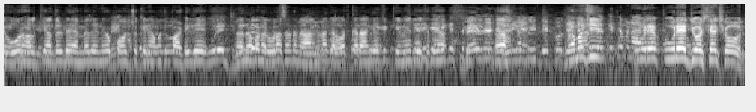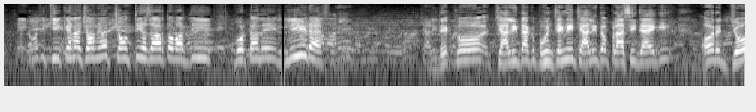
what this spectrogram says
ਹੋਰ ਹਲਕਿਆਂ ਤੋਂ ਜਿਹੜੇ ਐਮਐਲਏ ਨੇ ਉਹ ਪਹੁੰਚ ਚੁੱਕੇ ਨੇ ਆਮ ਆਦਮੀ ਪਾਰਟੀ ਦੇ ਰਮਨ ਅਰੋੜਾ ਸਾਡੇ ਨਾਲ ਨਾਲ ਗੱਲਬਾਤ ਕਰਾਂਗੇ ਕਿ ਕਿਵੇਂ ਦੇਖਦੇ ਆ। ਰਮਨ ਜੀ ਪੂਰੇ ਪੂਰੇ ਜੋਸ਼ ਤੇ ਸ਼ੋਰ। ਰਮਨ ਜੀ ਕੀ ਕਹਿਣਾ ਚਾਹੁੰਦੇ ਹੋ? 34000 ਤੋਂ ਵੱਧ ਦੀ ਵੋਟਾਂ ਦੀ ਲੀਡ ਹੈ। ਦੇਖੋ 40 ਤੱਕ ਪਹੁੰਚੇ ਨਹੀਂ 40 ਤੋਂ ਪਲੱਸ ਹੀ ਜਾਏਗੀ। ਔਰ ਜੋ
